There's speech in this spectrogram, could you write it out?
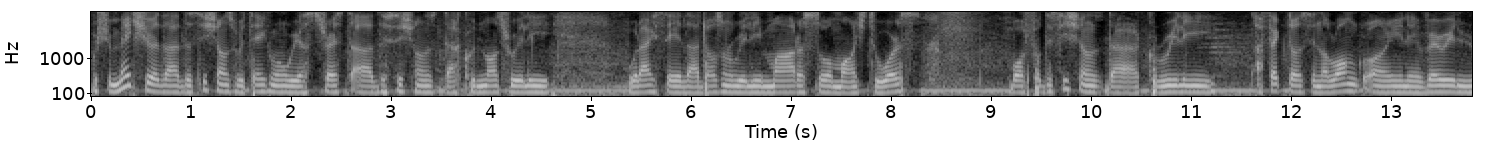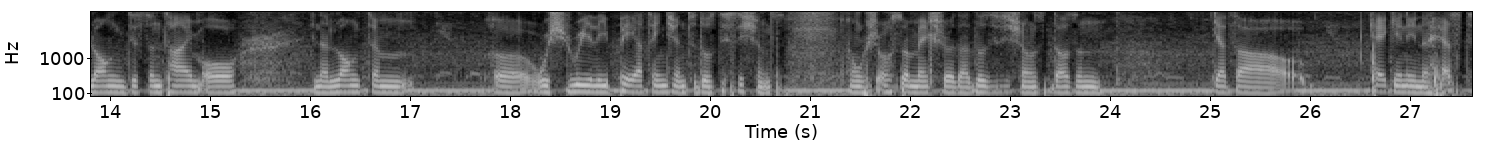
we should make sure that decisions we take when we are stressed are decisions that could not really would I say that doesn't really matter so much to us but for decisions that could really affect us in a long or in a very long distant time or in a long term uh, we should really pay attention to those decisions. And we should also make sure that those decisions doesn't get uh, taken in a haste.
